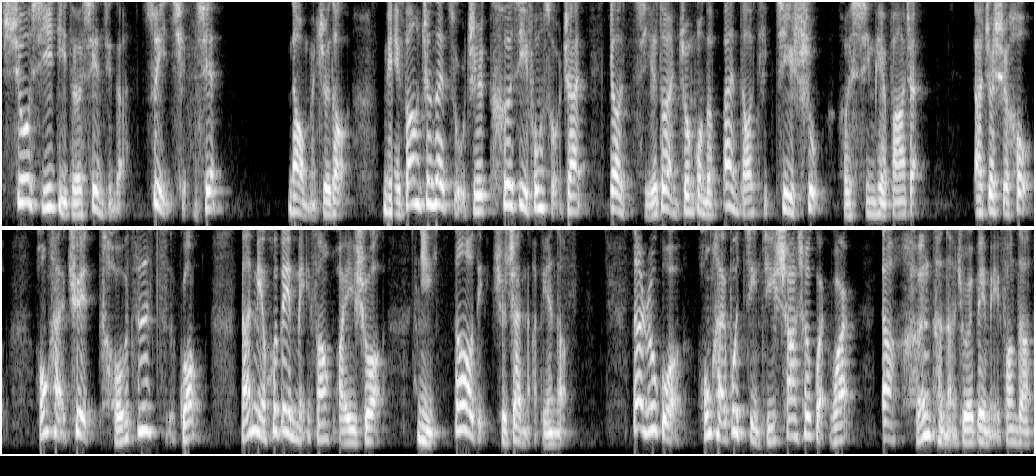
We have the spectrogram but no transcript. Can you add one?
修昔底德陷阱的最前线。那我们知道，美方正在组织科技封锁战，要截断中共的半导体技术和芯片发展。那这时候，红海却投资紫光，难免会被美方怀疑说，你到底是站哪边的？那如果红海不紧急刹车拐弯，那很可能就会被美方的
